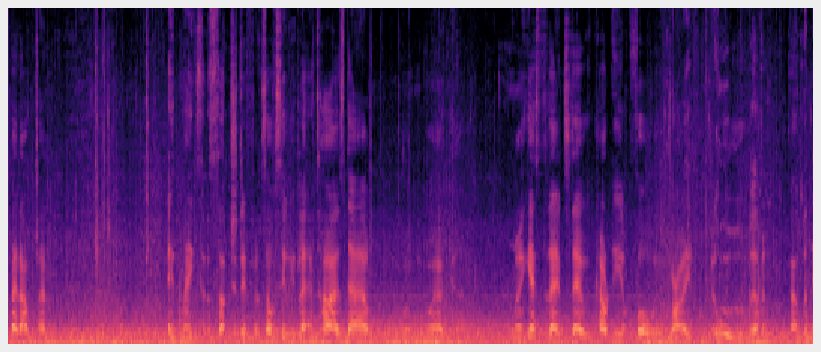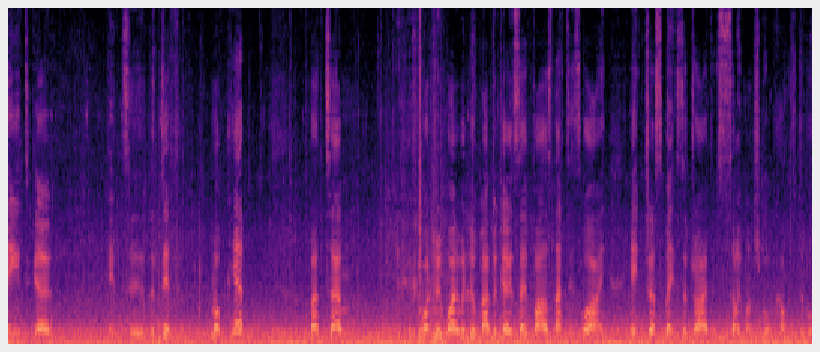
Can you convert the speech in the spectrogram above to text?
sped up, and it makes such a difference. Obviously, we let our tyres down. We're, yesterday and today, we're currently in four-wheel drive. Ooh, we haven't felt the need to go into the diff lock yet. But um, if you're wondering why we look like we're going so fast, that is why. It just makes the driving so much more comfortable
